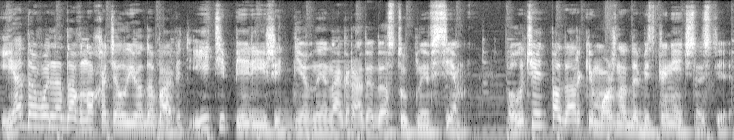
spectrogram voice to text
Я довольно давно хотел ее добавить, и теперь ежедневные награды доступны всем. Получать подарки можно до бесконечности.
